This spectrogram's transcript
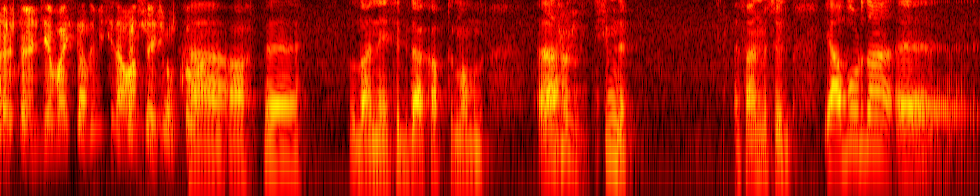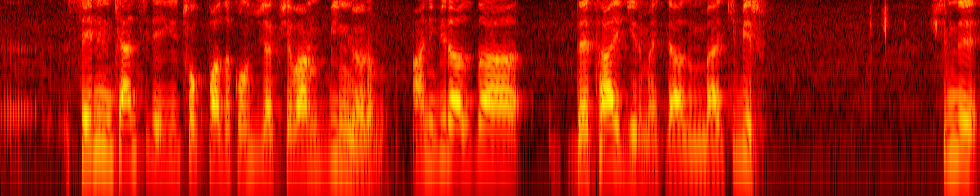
Ö- önce başladığım için avantajımı kullandım. Ha ah be. Ulan neyse bir daha kaptırmam bunu. Şimdi efendime söyleyeyim. Ya burada e, serinin kendisiyle ilgili çok fazla konuşacak bir şey var mı bilmiyorum. Hani biraz daha detay girmek lazım belki. Bir. Şimdi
